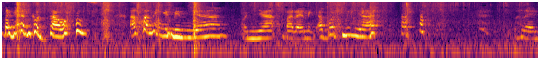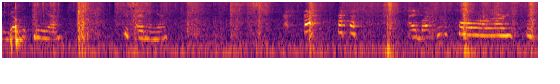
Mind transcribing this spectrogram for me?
Daghan ko towels. Ako nang ilinya. Onya, para nag-abot niya. para nag-abot niya. Kita niya. I bought two, four, six,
